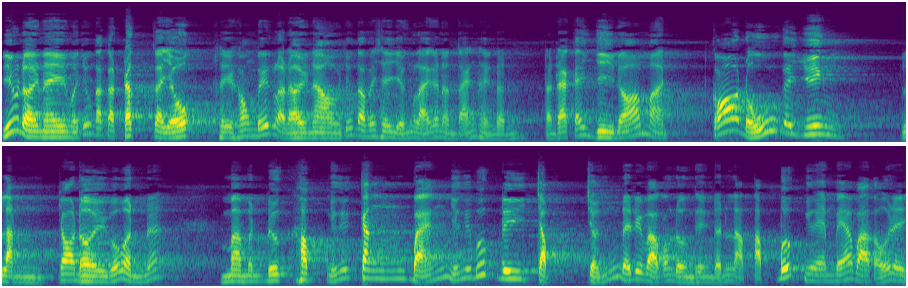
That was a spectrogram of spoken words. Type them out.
Nếu đời này mà chúng ta cà trật cà ruột, thì không biết là đời nào chúng ta phải xây dựng lại cái nền tảng thiền định. Thành ra cái gì đó mà có đủ cái duyên lành cho đời của mình á, mà mình được học những cái căn bản, những cái bước đi chập chững để đi vào con đường thiền định là tập bước như em bé 3 tuổi đi.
